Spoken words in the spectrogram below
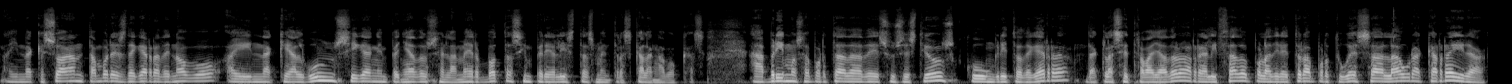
Aínda que soan tambores de guerra de novo, aínda que algúns sigan empeñados en lamer botas imperialistas mentras calan a bocas. Abrimos a portada de Susestións cun grito de guerra da clase traballadora realizado pola directora portuguesa Laura Carreira,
